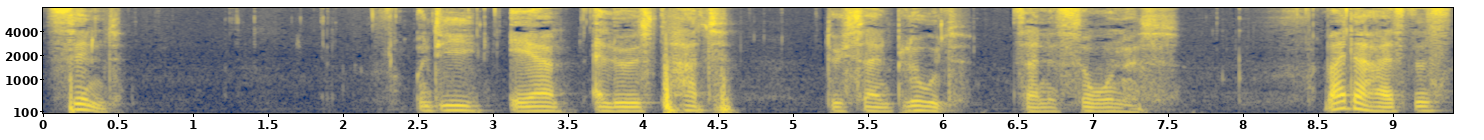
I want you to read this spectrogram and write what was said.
sind. Und die er erlöst hat durch sein Blut seines Sohnes. Weiter heißt es,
